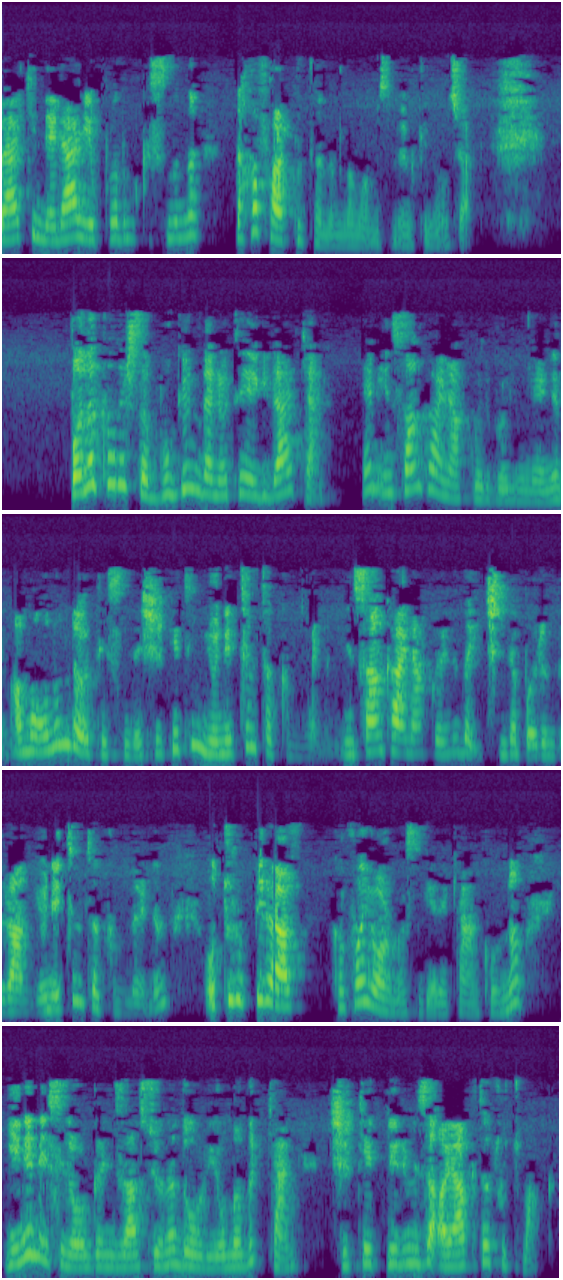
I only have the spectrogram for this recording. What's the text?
belki neler yapalım kısmını daha farklı tanımlamamız mümkün olacak. Bana kalırsa bugünden öteye giderken hem insan kaynakları bölümlerinin ama onun da ötesinde şirketin yönetim takımlarının, insan kaynaklarını da içinde barındıran yönetim takımlarının oturup biraz kafa yorması gereken konu yeni nesil organizasyona doğru yol alırken şirketlerimizi ayakta tutmak.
